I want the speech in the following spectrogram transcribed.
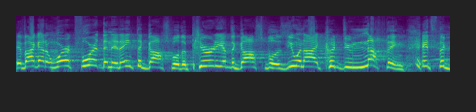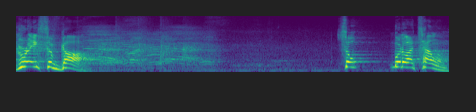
If I got to work for it, then it ain't the gospel. The purity of the gospel is you and I could do nothing, it's the grace of God. So, what do I tell him?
